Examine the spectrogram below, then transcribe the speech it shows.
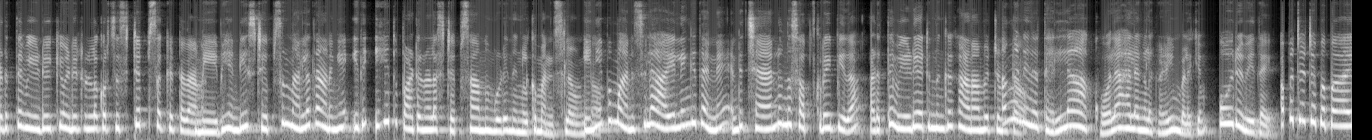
അടുത്ത വീഡിയോയ്ക്ക് വേണ്ടിയിട്ടുള്ള കുറച്ച് സ്റ്റെപ്സ് ഒക്കെ ഇട്ടതാണ്. മേ ബി എന്റെ ഈ സ്റ്റെപ്സ് നല്ലതാണെങ്കിൽ ഇത് ഏത് പാട്ടിനുള്ള സ്റ്റെപ്സ് ആണെന്നും കൂടി നിങ്ങൾക്ക് മനസ്സിലാവും ഇനിയിപ്പോൾ മനസ്സിലായില്ലെങ്കിൽ തന്നെ എന്റെ ചാനൽ ഒന്ന് സബ്സ്ക്രൈബ് ചെയ്താൽ അടുത്ത വീഡിയോ ആയിട്ട് നിങ്ങൾക്ക് കാണാൻ പറ്റും അങ്ങനെ ഇന്നത്തെ എല്ലാ കോലാഹലങ്ങൾ കഴിയുമ്പോഴേക്കും ഒരു വിധമായി അപ്പൊ ബൈ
